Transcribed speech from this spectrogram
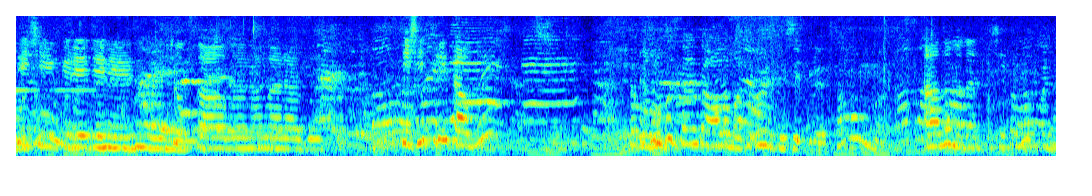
Teşekkür ederim. Çok sağ olun. Allah razı olsun. Teşekkür et abla. Tamam ama sen de ağlama. Öyle teşekkür et tamam mı? Ağlamadan teşekkür ederim.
